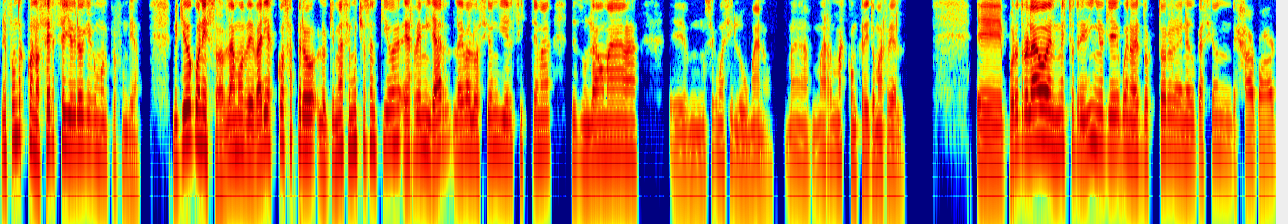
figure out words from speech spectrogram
En el fondo es conocerse, yo creo que como en profundidad. Me quedo con eso, hablamos de varias cosas, pero lo que me hace mucho sentido es remirar la evaluación y el sistema desde un lado más, eh, no sé cómo decirlo, humano, más, más, más concreto, más real. Eh, por otro lado, Ernesto Treviño, que bueno, es doctor en educación de Harvard,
